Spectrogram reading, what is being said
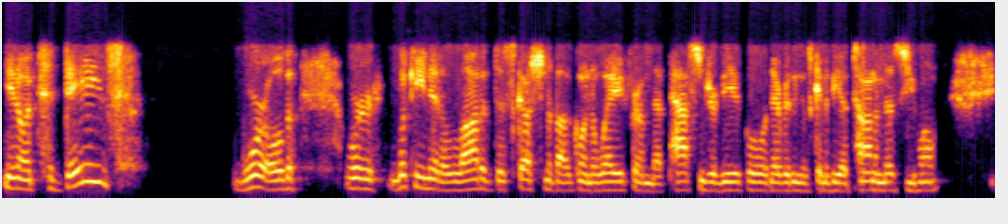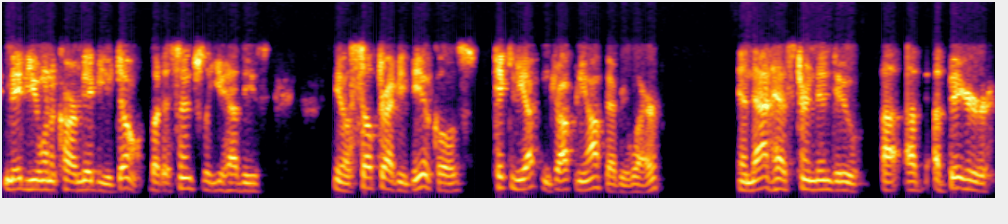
you know, today's world, we're looking at a lot of discussion about going away from the passenger vehicle and everything is going to be autonomous. You won't, maybe you want a car, maybe you don't, but essentially you have these, you know, self-driving vehicles picking you up and dropping you off everywhere. And that has turned into a, a, a bigger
